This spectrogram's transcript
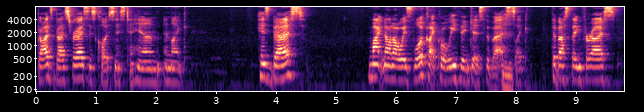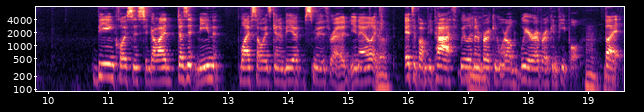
God's best for us is closeness to Him, and like His best might not always look like what we think is the best. Mm. Like the best thing for us, being closeness to God doesn't mean that life's always going to be a smooth road. You know, like Yeah. it's a bumpy path. We live in a mm. broken world. We are a broken people, hmm. Hmm. but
